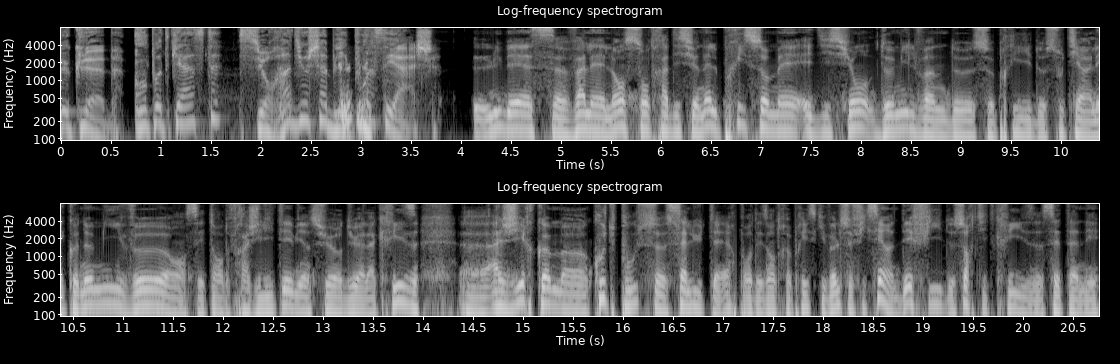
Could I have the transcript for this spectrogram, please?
Le club en podcast sur radiochablais.ch. L'UBS Valais lance son traditionnel prix sommet édition 2022. Ce prix de soutien à l'économie veut, en ces temps de fragilité bien sûr dû à la crise, euh, agir comme un coup de pouce salutaire pour des entreprises qui veulent se fixer un défi de sortie de crise cette année.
